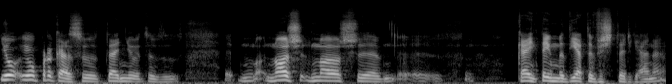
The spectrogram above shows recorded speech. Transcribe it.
Eu, eu por acaso, tenho... Nós... nós eh, quem tem uma dieta vegetariana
